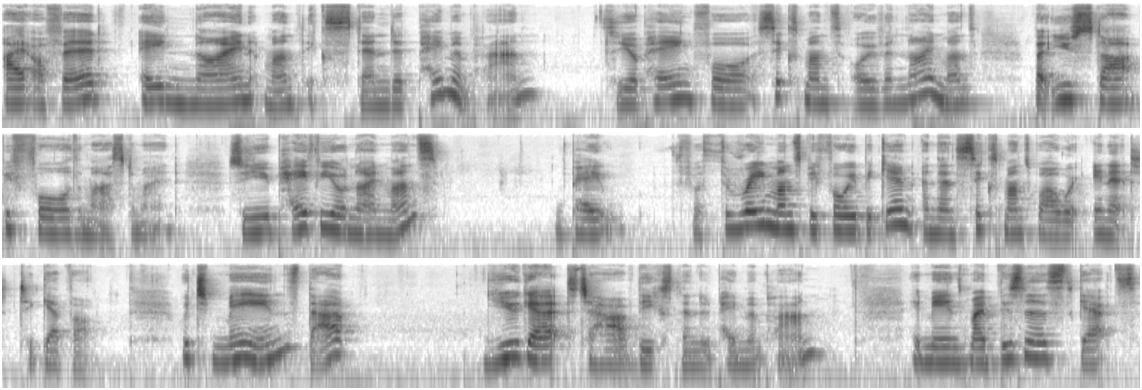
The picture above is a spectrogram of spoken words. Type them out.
I offered a nine month extended payment plan. So you're paying for six months over nine months, but you start before the mastermind. So you pay for your nine months, you pay for three months before we begin, and then six months while we're in it together, which means that you get to have the extended payment plan. It means my business gets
